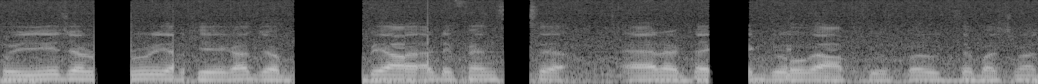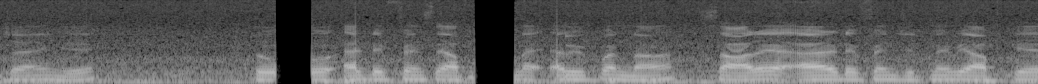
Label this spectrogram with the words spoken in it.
तो ये ज़रूर रखिएगा, जब भी आप एयर डिफेंस से एयर अटैक जो होगा आपके ऊपर, उससे बचना चाहेंगे तो एयर डिफेंस से अपना एयर स्वीपर ना, सारे एयर डिफेंस जितने भी आपके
